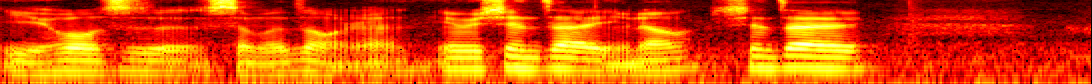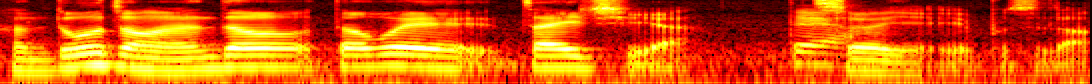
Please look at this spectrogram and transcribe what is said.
以后是什么种人，因为现在，you know，现在很多种人都都会在一起啊，对啊，所以也也不知道。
